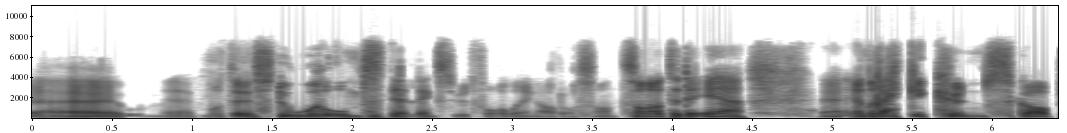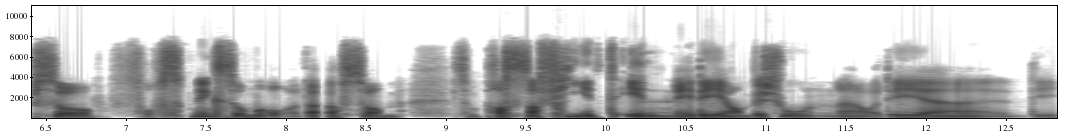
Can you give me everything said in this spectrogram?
eh, store omstillingsutfordringer. Da, sånn at det er en rekke kunnskaps- og forskningsområder som, som, passer fint inn i de ambisjonene og de, de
